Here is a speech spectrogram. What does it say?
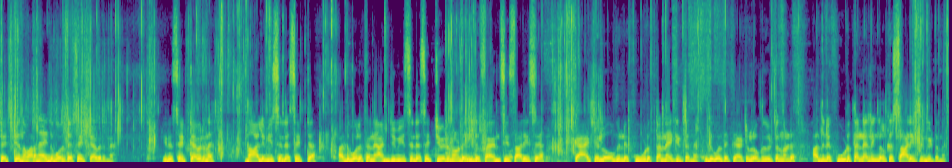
സെറ്റ് എന്ന് പറഞ്ഞാൽ ഇതുപോലത്തെ സെറ്റാണ് വരുന്നത് ഇത് സെറ്റാണ് വരുന്നത് നാല് പീസിന്റെ സെറ്റ് അതുപോലെ തന്നെ അഞ്ച് പീസിന്റെ സെറ്റ് വരുന്നതുകൊണ്ട് ഇത് ഫാൻസി സാരീസ് കാറ്റലോഗിന്റെ കൂടെ തന്നെ കിട്ടുന്നത് ഇതുപോലത്തെ കാറ്റലോഗ് കിട്ടുന്നുണ്ട്. അതിന്റെ കൂടെ തന്നെ നിങ്ങൾക്ക് സാരീസും കിട്ടുന്നത്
